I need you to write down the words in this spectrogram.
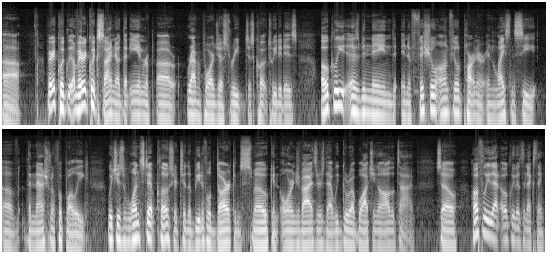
Uh, very quickly, a very quick side note that Ian uh, Rapoport just re- just quote tweeted is Oakley has been named an official on-field partner and licensee of the National Football League, which is one step closer to the beautiful dark and smoke and orange visors that we grew up watching all the time. So hopefully that Oakley does the next thing.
